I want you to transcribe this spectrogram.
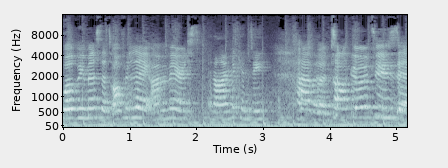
Well, VMS, that's all for today. I'm Amaris. And I'm Mackenzie. Have a Taco Tuesday!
